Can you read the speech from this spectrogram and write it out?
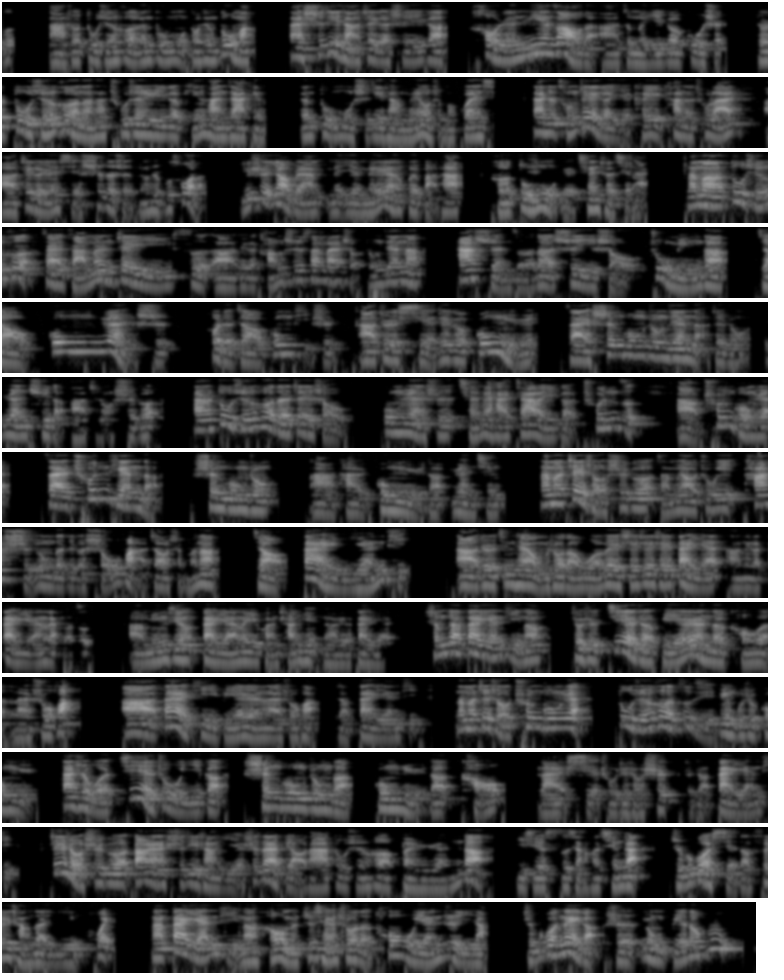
啊，说杜荀鹤跟杜牧都姓杜吗？但实际上这个是一个后人捏造的啊，这么一个故事，就是杜荀鹤呢，他出身于一个贫寒家庭，跟杜牧实际上没有什么关系。但是从这个也可以看得出来啊，这个人写诗的水平是不错的。于是要不然没也没人会把他和杜牧给牵扯起来。那么杜荀鹤在咱们这一次啊这个唐诗三百首中间呢，他选择的是一首著名的叫宫怨诗，或者叫宫体诗啊，就是写这个宫女在深宫中间的这种冤屈的啊这种诗歌。当然，杜荀鹤的这首。宫怨诗前面还加了一个春字啊，春宫怨，在春天的深宫中啊，他宫女的怨情。那么这首诗歌咱们要注意，它使用的这个手法叫什么呢？叫代言体啊，就是今天我们说的我为谁谁谁代言啊，那个代言两个字啊，明星代言了一款产品啊，这个代言。什么叫代言体呢？就是借着别人的口吻来说话。啊，代替别人来说话叫代言体。那么这首《春宫怨》，杜荀鹤自己并不是宫女，但是我借助一个深宫中的宫女的口来写出这首诗，这叫代言体。这首诗歌当然实际上也是在表达杜荀鹤本人的一些思想和情感，只不过写的非常的隐晦。那代言体呢，和我们之前说的托物言志一样，只不过那个是用别的物。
